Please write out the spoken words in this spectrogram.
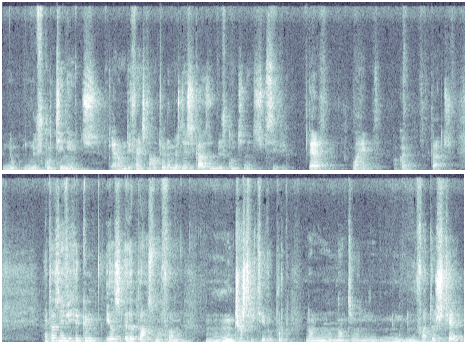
no, nos continentes, que eram diferentes na altura, mas neste caso nos continentes específicos. Terra, land, ok? Prontos. Então significa que eles adaptaram-se de uma forma muito restritiva, porque não, não tinham nenhum fator externo,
